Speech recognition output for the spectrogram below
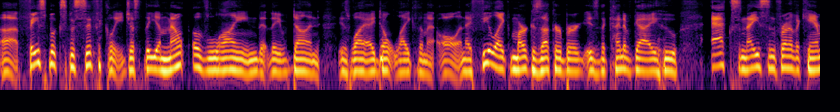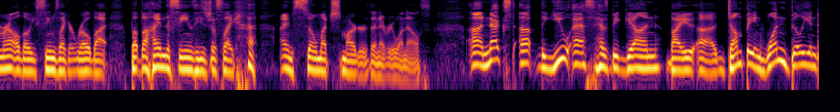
uh, Facebook specifically, just the amount of lying that they've done is why I don't like them at all. And I feel like Mark Zuckerberg is the kind of guy who acts nice in front of a camera, although he seems like a robot. But behind the scenes, he's just like, I'm so much smarter than everyone else. Uh, next up, the U.S. has begun by uh, dumping $1 billion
